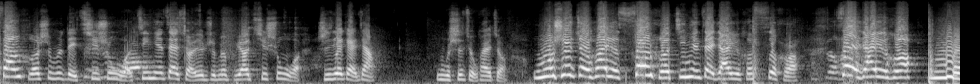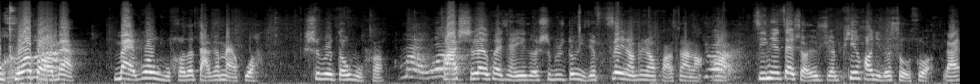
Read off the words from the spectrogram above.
三盒是不是得七十五？今天在小月直播不要七十五，直接改价。五十九块九，五十九块九三盒，今天再加一盒四盒，再加一盒五盒，宝宝们买过五盒的打个买货，是不是都五盒？花十来块钱一个，是不是都已经非常非常划算了啊？今天在小鱼之间拼好你的手速，来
